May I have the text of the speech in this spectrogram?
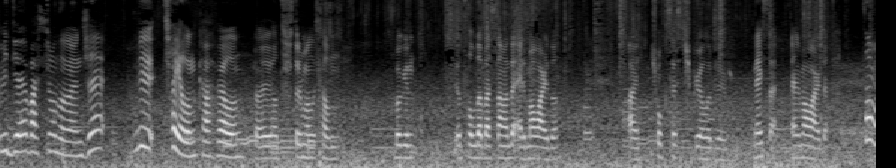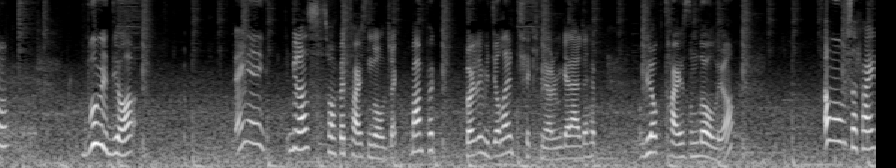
videoya başlamadan önce bir çay alın, kahve alın, böyle atıştırmalık alın. Bugün yatılıda beslenmede elma vardı. Ay çok ses çıkıyor olabilir. Neyse elma vardı. Tamam. Bu video yani biraz sohbet tarzında olacak. Ben pek böyle videolar çekmiyorum. Genelde hep vlog tarzında oluyor. Ama bu sefer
